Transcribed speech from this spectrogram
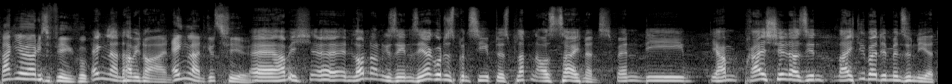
Hab ich auch nicht so viel geguckt. England habe ich noch einen. England gibt's viel. Äh, habe ich äh, in London gesehen. Sehr gutes Prinzip des Plattenauszeichnens. Wenn die, die haben Preisschilder, sind leicht überdimensioniert.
